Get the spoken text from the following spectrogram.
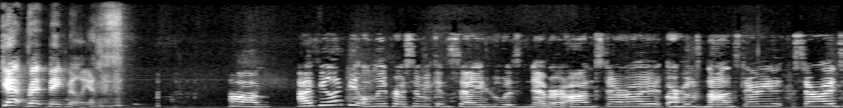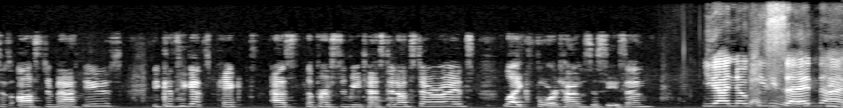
Get Rip McMillions. Um, I feel like the only person we can say who was never on steroids or who's not on steroids is Auston Matthews because he gets picked as the person to be tested on steroids like four times a season. Yeah, no, Does he, he really? said He that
